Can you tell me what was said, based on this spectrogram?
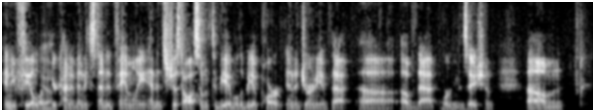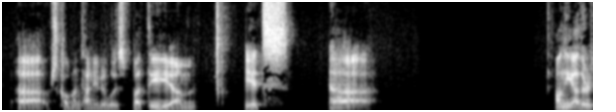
and you feel like yeah. you're kind of an extended family. And it's just awesome to be able to be a part in a journey of that, uh, of that organization, um, uh, which is called Montaña de Luz. But the, um, it's, uh, on the other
